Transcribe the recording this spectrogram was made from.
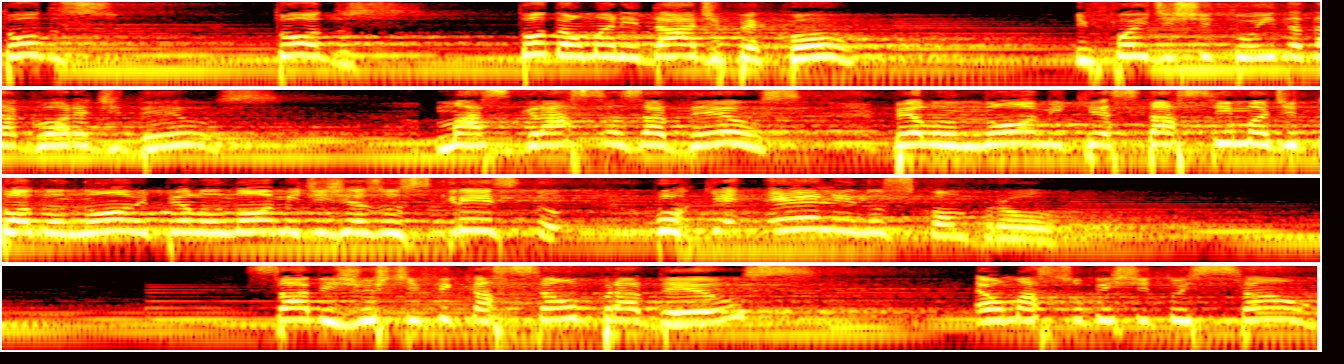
Todos, todos, toda a humanidade pecou e foi destituída da glória de Deus. Mas graças a Deus, pelo nome que está acima de todo nome, pelo nome de Jesus Cristo, porque Ele nos comprou. Sabe, justificação para Deus é uma substituição,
